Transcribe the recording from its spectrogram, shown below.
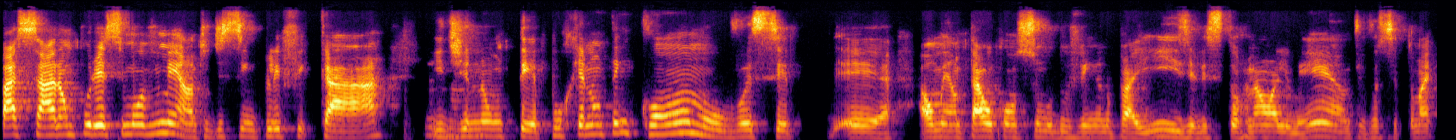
passaram por esse movimento de simplificar uhum. e de uhum. não ter, porque não tem como você é, aumentar o consumo do vinho no país, ele se tornar um alimento e você tomar,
